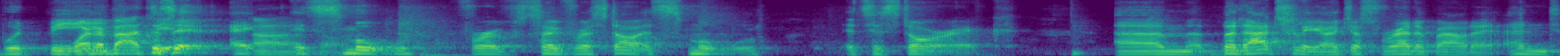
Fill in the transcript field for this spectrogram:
would be. What about because it, it- oh, it's sorry. small for a, so for a start it's small. It's historic, um, but actually I just read about it and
